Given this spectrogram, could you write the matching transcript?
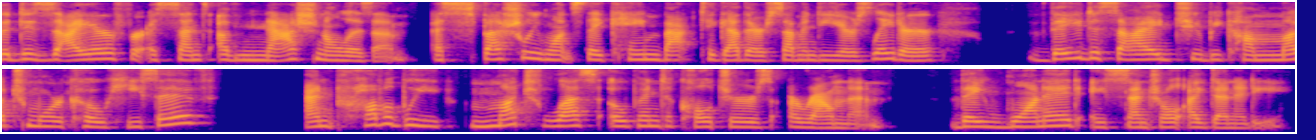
The desire for a sense of nationalism, especially once they came back together 70 years later, they decide to become much more cohesive and probably much less open to cultures around them. They wanted a central identity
